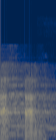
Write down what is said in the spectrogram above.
啊啊。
